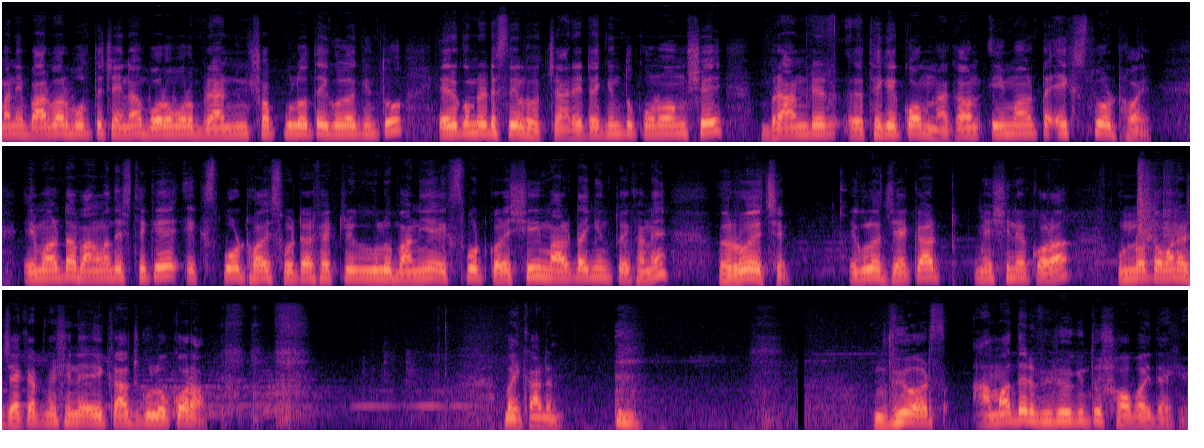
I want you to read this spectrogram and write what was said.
মানে বারবার বলতে চাই না, বড় বড় ব্র্যান্ডিং শপগুলোতে এগুলো কিন্তু এরকম রেটে সেল হচ্ছে। আর এটা কিন্তু কোনো অংশে ব্র্যান্ডের থেকে কম না, কারণ এই মালটা এক্সপোর্ট হয়। এই মালটা বাংলাদেশ থেকে এক্সপোর্ট হয় সোয়েটার ফ্যাক্টরিগুলো বানিয়ে এক্সপোর্ট করে, সেই মালটাই কিন্তু এখানে রয়েছে। এগুলো জ্যাকাট মেশিনে করা, উন্নত মানের জ্যাকেট মেশিনে এই কাজগুলো করা। ভাই, কাটেন। ভিউয়ার্স, আমাদের ভিডিও কিন্তু সবাই দেখে।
